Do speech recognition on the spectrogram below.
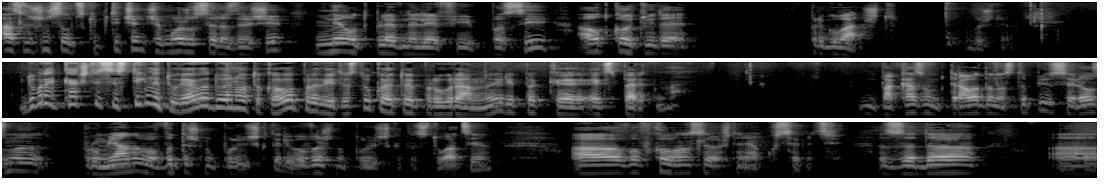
аз лично съм скептичен, че може да се разреши не от Плевнелев и Паси, а от който и да е преговарящ. Обеждено. Добре, как ще се стигне тогава до едно такова правителство, което е програмно или пък е експертно? Пак казвам, трябва да настъпи сериозна промяна във вътрешно-политическата или във външно-политическата ситуация а, в хода на следващите няколко седмици. За да, а,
